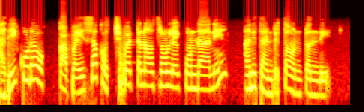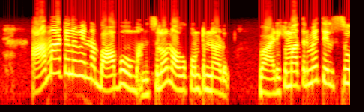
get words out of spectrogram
అది కూడా ఒక్క పైసా ఖర్చు పెట్టనవసరం లేకుండానే అని తండ్రితో ఉంటుంది ఆ మాటలు విన్న బాబు మనసులో నవ్వుకుంటున్నాడు. వాడికి మాత్రమే తెలుసు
